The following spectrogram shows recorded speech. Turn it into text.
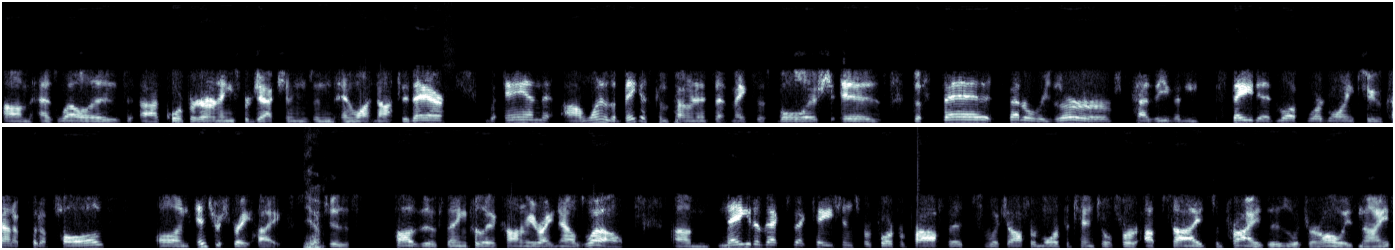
um, as well as uh, corporate earnings projections and, and whatnot through there. And uh, one of the biggest components that makes us bullish is the Fed, Federal Reserve has even stated, look, we're going to kind of put a pause on interest rate hikes, Yep. which is a positive thing for the economy right now as well. Um, negative expectations for corporate profits, which offer more potential for upside surprises, which are always nice.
